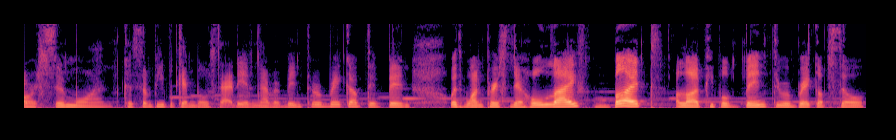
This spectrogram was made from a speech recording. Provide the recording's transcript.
or someone, because some people can boast that they've never been through a breakup, they've been with one person their whole life, but a lot of people have been through a breakup, so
